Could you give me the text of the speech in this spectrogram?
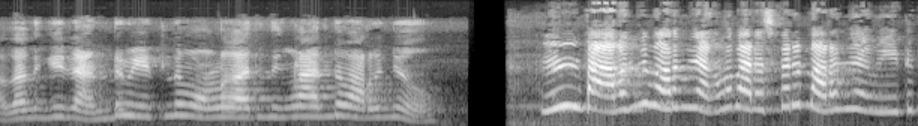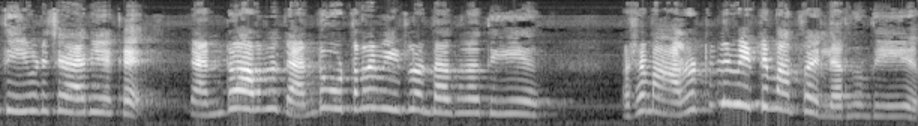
അതാണെങ്കിൽ രണ്ട് വീട്ടിലും ഉള്ള കാര്യം നിങ്ങൾ ആരും പറഞ്ഞോ? പറഞ്ഞു പറഞ്ഞു. ഞങ്ങൾ പരസ്പരം പറഞ്ഞു. വീട്ടിൽ തീ പിടിച്ച കാര്യമൊക്കെ. രണ്ടു പറഞ്ഞു രണ്ട് കൂട്ടരുടെ വീട്ടിലുണ്ടായിരുന്ന തീ. പക്ഷെ മാലോട്ടിന്റെ വീട്ടിൽ മാത്രമില്ലായിരുന്നു തീ.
